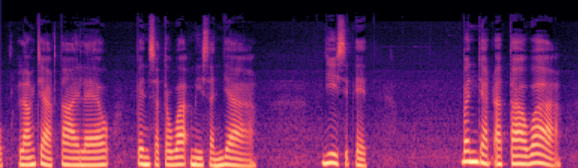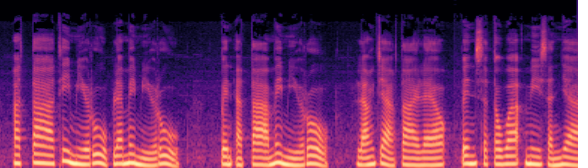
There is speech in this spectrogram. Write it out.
ค หลังจากตายแล้ว เป็นสัตวะมีสัญญา 21. บัญญัติอัตตาว่า อัตตาที่มีรูปและไม่มีรูป เป็นอัตตาไม่มีโรค หลังจากตายแล้ว เป็นสัตวะมีสัญญา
